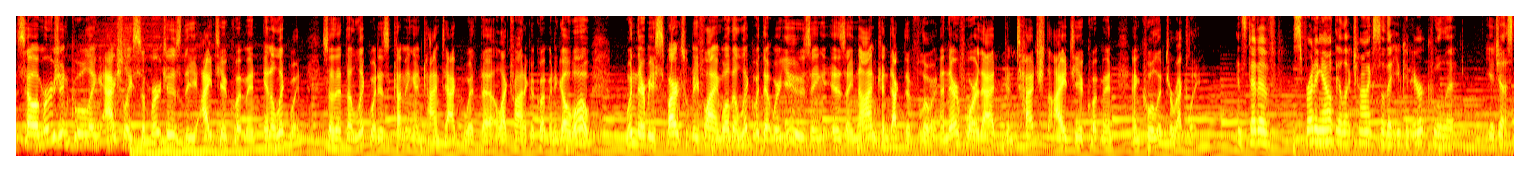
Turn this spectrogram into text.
So immersion cooling actually submerges the IT equipment in a liquid so that the liquid is coming in contact with the electronic equipment and go, whoa, wouldn't there be sparks would be flying? Well, the liquid that we're using is a non-conductive fluid, and therefore that can touch the IT equipment and cool it directly. Instead of spreading out the electronics so that you can air cool it, you just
